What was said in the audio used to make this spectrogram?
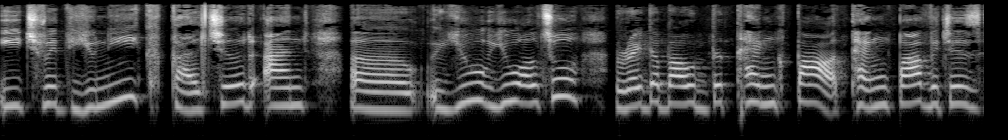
each with unique culture. And uh, you you also read about the Thengpa Thengpa which is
